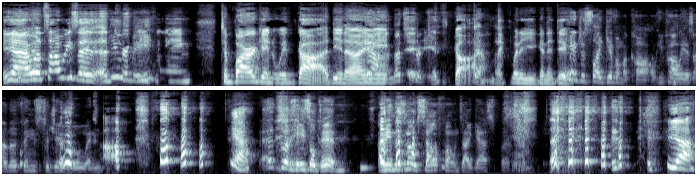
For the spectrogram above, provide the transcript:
Yeah, well, it's always a, a tricky me? thing to bargain with God. You know, I Yeah, mean, that's tricky. it's God. Yeah. Like, what are you gonna do? You can't just like give him a call. He probably has other things to do, and yeah, that's what Hazel did. I mean, there's no cell phones, I guess, but it, yeah,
